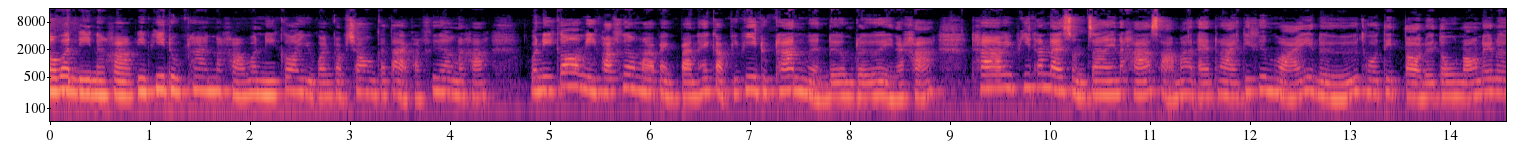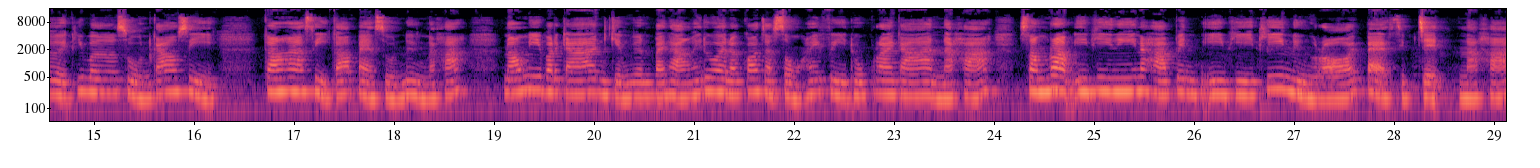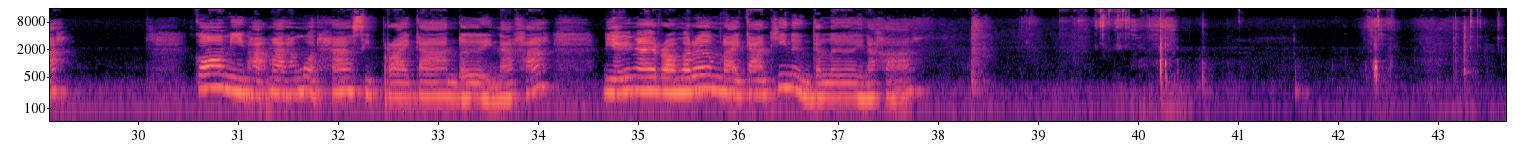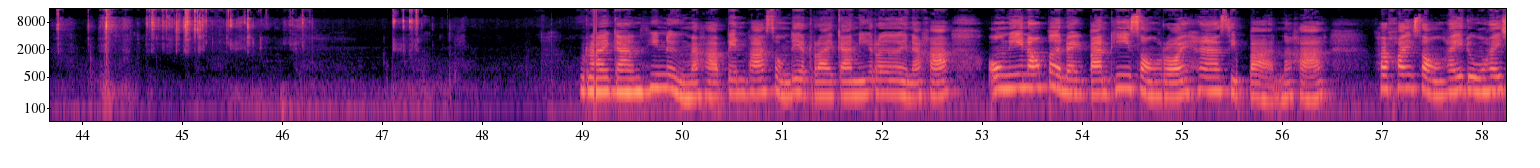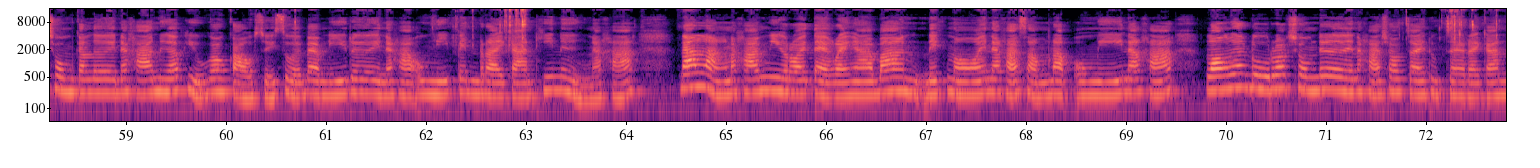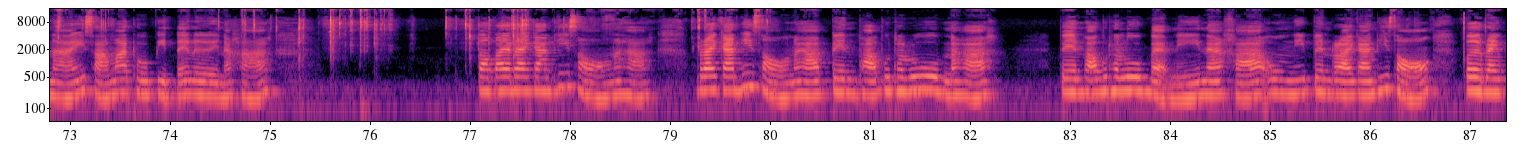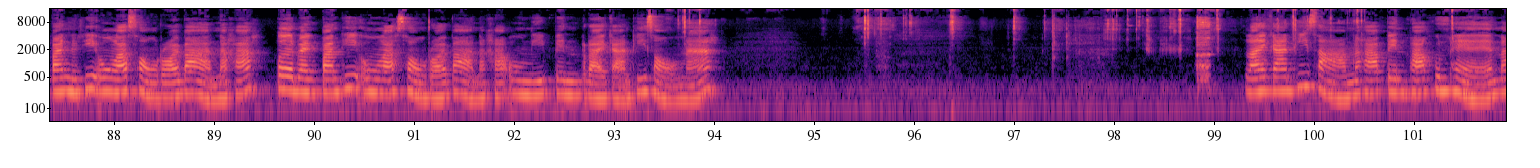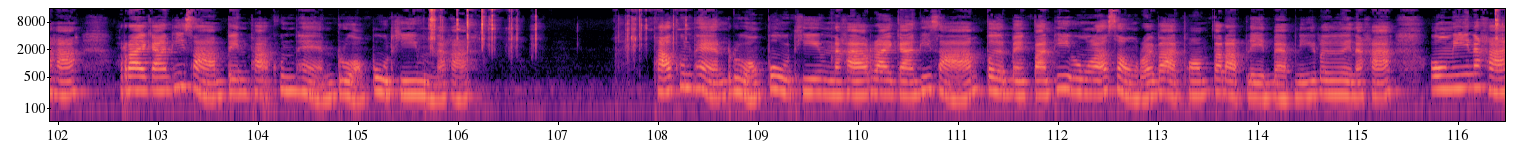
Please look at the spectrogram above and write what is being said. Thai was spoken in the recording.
สวัสดีนะคะพี่ๆทุกท่านนะคะ วันนี้ก็อยู่กันกับช่องกระต่ายพระเครื่องนะคะ วันนี้ก็มีพระเครื่องมาแบ่งปันให้กับพี่ๆทุกท่านเหมือนเดิมเลยนะคะ ถ้าพี่ๆท่านใดสนใจนะคะ สามารถแอดไลน์ที่ขึ้นไว้ หรือโทรติดต่อโดยตรงน้องได้เลยที่เบอร์ 094 954 9801 นะคะ น้องมีบริการเก็บเงินปลายทางให้ด้วย แล้วก็จะส่งให้ฟรีทุกรายการนะคะสำหรับ EP นี้นะคะเป็น EP ที่ 187 นะคะ ก็มีพระมาทั้งหมด 50 รายการเลยนะคะ เดี๋ยวยังไงเรามาเริ่มรายการที่ 1 กันเลยนะคะรายการที่1นงนะคะเป็นพระสมเด็จรายการนี้เลยนะคะ องค์นี้น้องเปิดแบ่งปันที่ 250 บาทนะคะ ค่อยๆส่องให้ดูให้ชมกันเลยนะคะ เนื้อผิวเก่าๆสวยๆแบบนี้เลยนะคะ องค์นี้เป็นรายการที่1นงนะคะ ด้านหลังนะคะมีรอยแตกรายงาบ้างเล็กน้อยนะคะสำหรับองค์นี้นะคะ ลองเลือกดูเลือกชมได้เลยนะคะ ชอบใจถูกใจรายการไหนสามารถโทรปิดได้เลยนะคะ ต่อไปรายการที่2นะคะรายการที่2นะคะเป็นพระพุทธรูปนะคะ เป็นพระพุทธรูปแบบนี้นะคะ องค์นี้เป็นรายการที่ 2 เปิดแบ่งปันอยู่ที่องค์ละ 200 บาทนะคะ เปิดแบ่งปันที่องค์ละ 200 บาทนะคะ องค์นี้เป็นรายการที่ 2 นะ รายการที่ 3 นะคะ เป็นพระคุณแผนนะคะ รายการที่ 3 เป็นพระคุณแผนหลวงปู่ทิมนะคะ พระคุณแผนหลวงปู่ทิมนะคะ รายการที่ 3 เปิดแบ่งปันที่องค์ละ 200 บาทพร้อมตลับเลนแบบนี้เลยนะคะ องค์นี้นะคะ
